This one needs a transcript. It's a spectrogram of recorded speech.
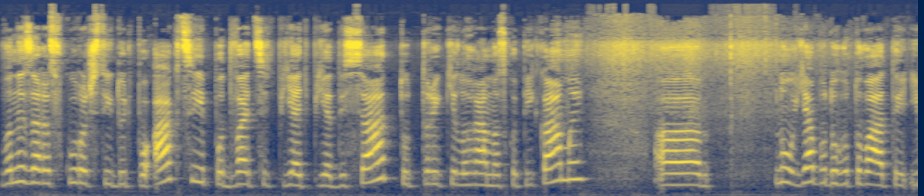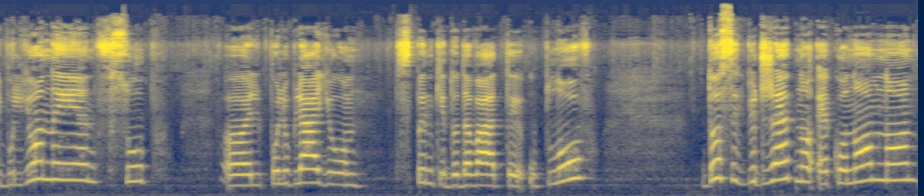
Вони зараз в курочці йдуть по акції по 25,50. Тут 3 кілограма з копійками. Ну, я буду готувати і бульйони в суп. Полюбляю спинки додавати у плов. Досить бюджетно, економно.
